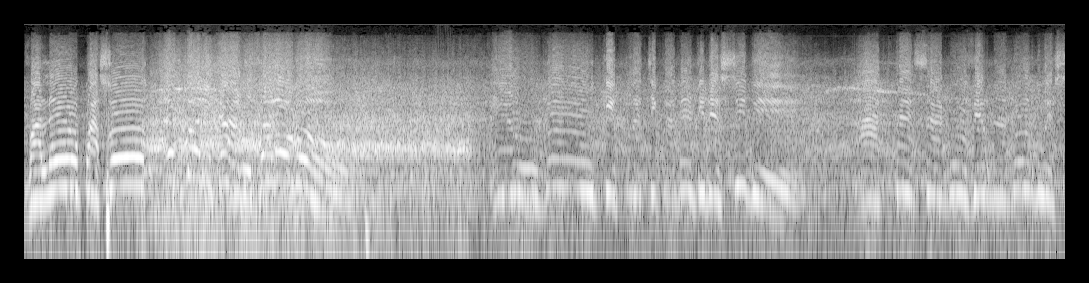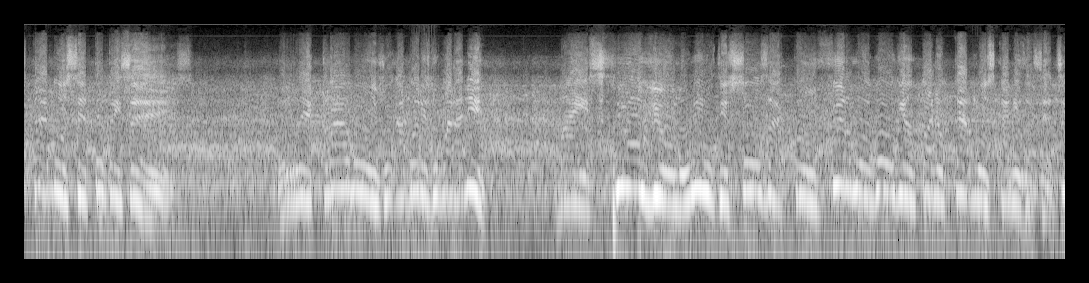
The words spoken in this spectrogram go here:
Valeu, passou. Antônio Carlos, valeu o gol! É o gol que praticamente decide a taça governador do estado 76. Reclamam os jogadores do Guarani, mas Silvio Luiz de Souza confirma o gol de Antônio Carlos, camisa 7.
